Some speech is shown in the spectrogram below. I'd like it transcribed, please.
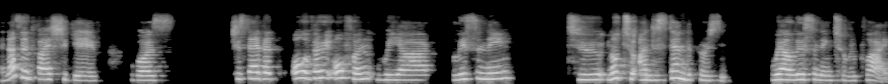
Another advice she gave was she said that all, very often we are listening to not to understand the person, we are listening to reply.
